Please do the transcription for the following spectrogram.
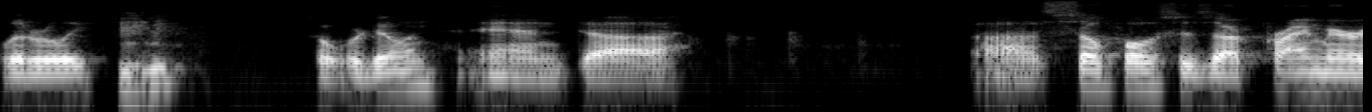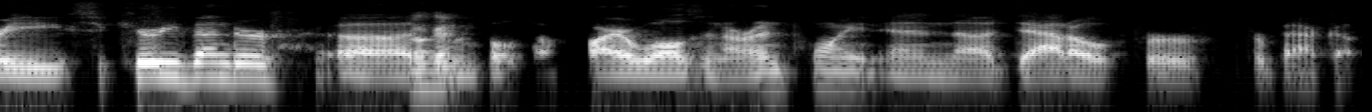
literally. Mm-hmm. That's what we're doing. And uh, uh, Sophos is our primary security vendor, uh, okay. doing both our firewalls and our endpoint, and uh, Datto for for backup.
